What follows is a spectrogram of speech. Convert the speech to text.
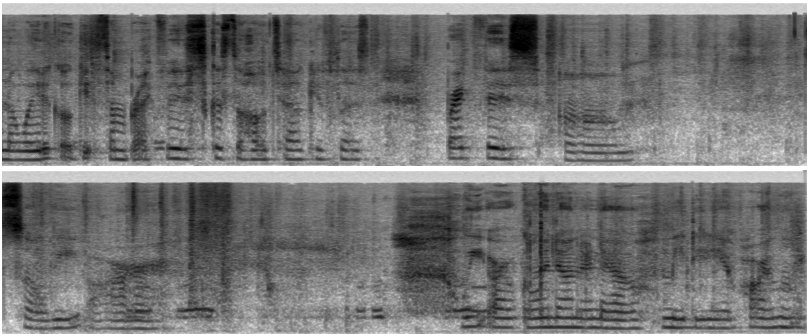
On our way to go get some breakfast because the hotel gives us breakfast um so we are we are going down there now me Didi and Harlem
